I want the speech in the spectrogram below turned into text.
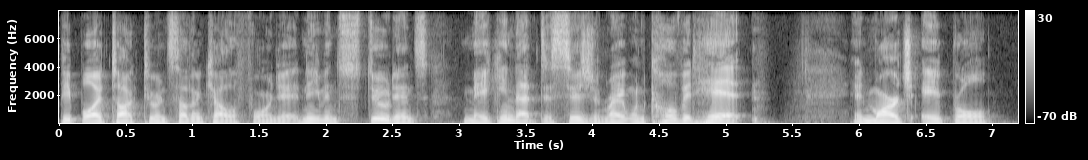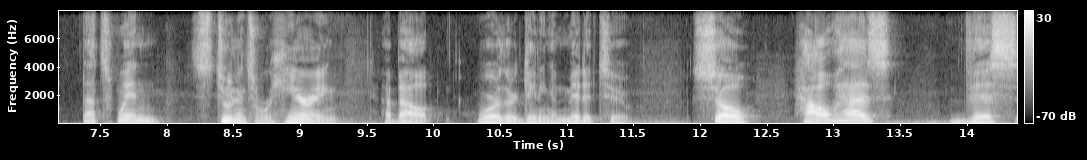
people I talked to in Southern California, and even students making that decision, right? When COVID hit in March, April, that's when students were hearing about where they're getting admitted to. So, how has this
